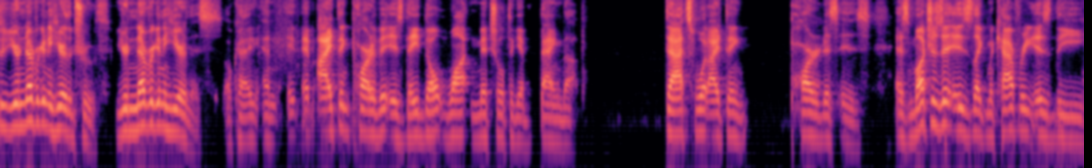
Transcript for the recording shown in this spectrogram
you're never going to hear the truth you're never going to hear this okay and it, it- i think part of it is they don't want mitchell to get banged up that's what i think part of this is as much as it is like mccaffrey is the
